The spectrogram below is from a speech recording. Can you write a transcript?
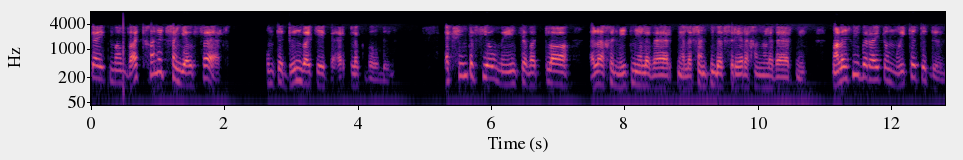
kyk maar wat gaan dit van jou verg om te doen wat jy werklik wil doen. Ek sien te veel mense wat kla hulle geniet nie hulle werk nie, hulle vind nie bevrediging in hulle werk nie, maar hulle is nie bereid om moeite te doen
